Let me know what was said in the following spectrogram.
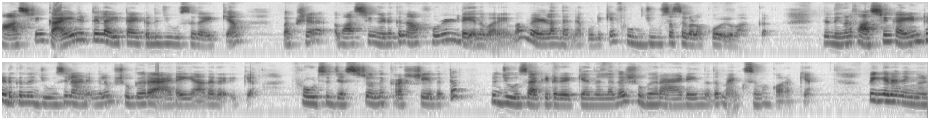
ഫാസ്റ്റിംഗ് കഴിഞ്ഞിട്ട് ലൈറ്റായിട്ടൊരു ജ്യൂസ് കഴിക്കാം. പക്ഷേ ഫാസ്റ്റിംഗ് എടുക്കുന്ന ആ ഫുൾ ഡേ എന്ന് പറയുമ്പോൾ വെള്ളം തന്നെ കുടിക്കുക ഫ്രൂട്ട് ജ്യൂസസുകളൊക്കെ ഒഴിവാക്കുക. പിന്നെ നിങ്ങൾ ഫാസ്റ്റിംഗ് കഴിഞ്ഞിട്ട് എടുക്കുന്ന ജ്യൂസിലാണെങ്കിലും ഷുഗർ ആഡ് ചെയ്യാതെ കഴിക്കുക. ഫ്രൂട്ട്സ് ജസ്റ്റ് ഒന്ന് ക്രഷ് ചെയ്തിട്ട് ഒരു ജ്യൂസ് ആക്കിയിട്ട് കഴിക്കുക എന്നുള്ളത് ഷുഗർ ആഡ് ചെയ്യുന്നത് മാക്സിമം കുറയ്ക്കുക. അപ്പോൾ ഇങ്ങനെ നിങ്ങൾ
